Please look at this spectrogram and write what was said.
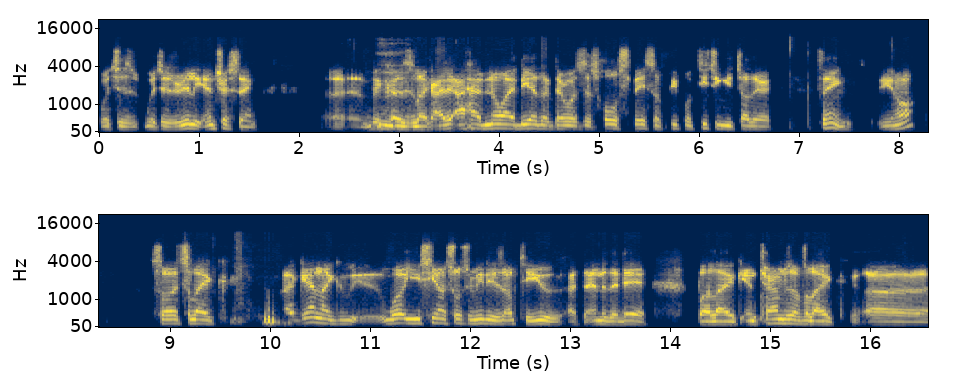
which is which is really interesting. Uh, because mm. like I, I had no idea that there was this whole space of people teaching each other things you know? So it's like again like what you see on social media is up to you at the end of the day. But like in terms of like uh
